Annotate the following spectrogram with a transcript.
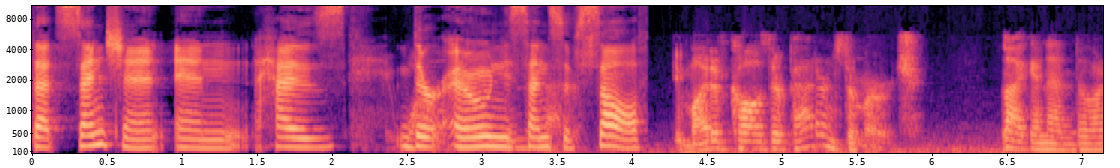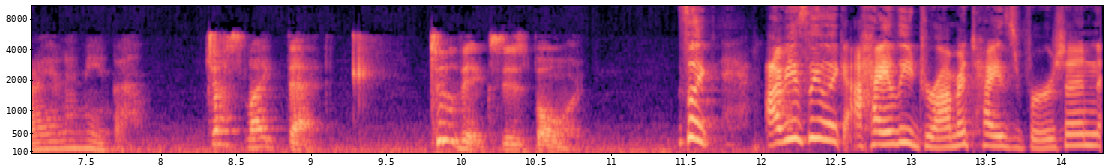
that's sentient and has their own sense of self. It might have caused their patterns to merge. Like an Andorian amoeba. Just like that. Tuvix is born. It's like obviously like a highly dramatized version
